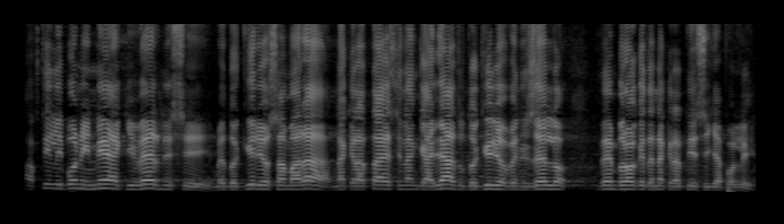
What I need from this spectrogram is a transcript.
Αυτή λοιπόν η νέα κυβέρνηση με τον κύριο Σαμαρά να κρατάει στην αγκαλιά του τον κύριο Βενιζέλο δεν πρόκειται να κρατήσει για πολύ.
